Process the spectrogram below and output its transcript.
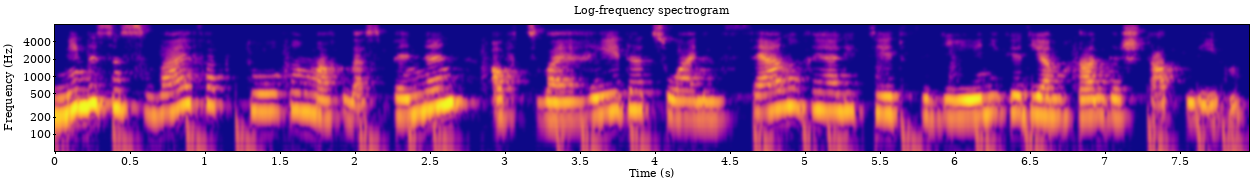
Mindestens zwei Faktoren machen das Pendeln auf zwei Räder zu einer fernen Realität für diejenigen, die am Rand der Stadt leben.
